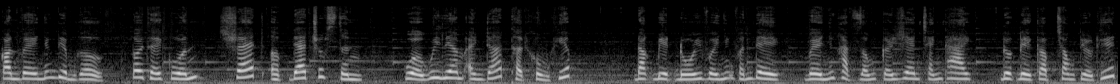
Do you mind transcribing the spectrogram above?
Còn về những điểm gở, tôi thấy cuốn shed of Destruction của William Andat thật khủng khiếp. Đặc biệt đối với những vấn đề về những hạt giống cấy gen tránh thai được đề cập trong tiểu thuyết.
